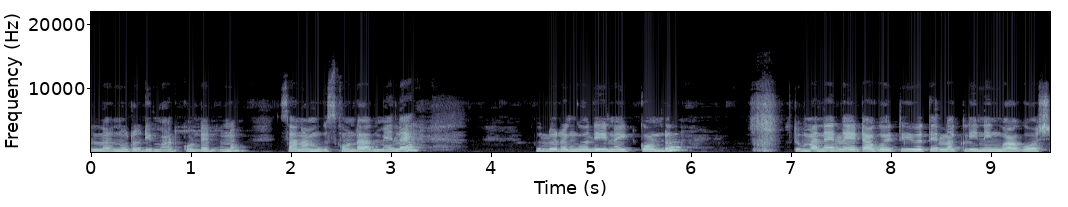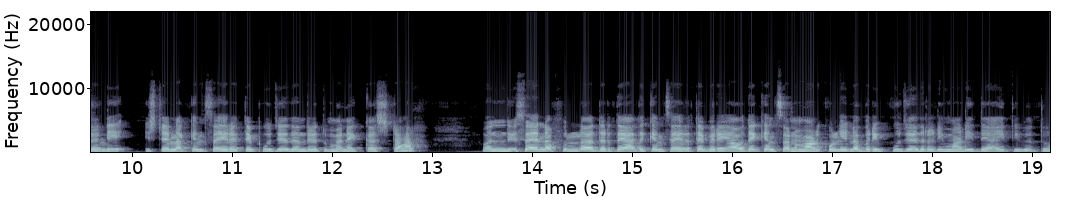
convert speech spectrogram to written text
ಎಲ್ಲನೂ ರೆಡಿ ಮಾಡಿಕೊಂಡೆ ನಾನು, ಸ್ನಾನ ಮುಗಿಸ್ಕೊಂಡಾದ್ಮೇಲೆ. ಫುಲ್ಲು ರಂಗೋಲಿನ ಇಟ್ಕೊಂಡು ತುಂಬಾ ಲೇಟ್ ಆಗೋಯ್ತು. ಇವತ್ತೆಲ್ಲ ಕ್ಲೀನಿಂಗ್ ಆಗೋ ಅಷ್ಟರಲ್ಲಿ ಇಷ್ಟೆಲ್ಲ ಕೆಲಸ ಇರುತ್ತೆ. ಪೂಜೆದಂದರೆ ತುಂಬಾ ಕಷ್ಟ. ಒಂದು ದಿವಸ ಎಲ್ಲ ಫುಲ್ಲು ಅದರದ್ದೇ ಆದ ಕೆಲಸ ಇರುತ್ತೆ. ಬೇರೆ ಯಾವುದೇ ಕೆಲಸನೂ ಮಾಡ್ಕೊಳ್ಳಿಲ್ಲ. ಬರೀ ಪೂಜೆದು ರೆಡಿ ಮಾಡಿದ್ದೆ ಆಯ್ತು ಇವತ್ತು.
